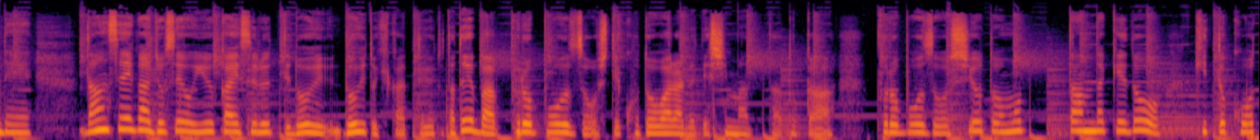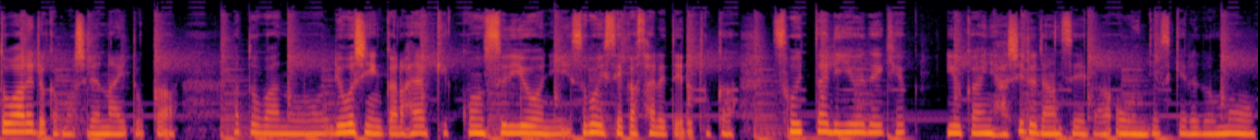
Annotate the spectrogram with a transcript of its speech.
で男性が女性を誘拐するってどういうどういう時かっていうと例えばプロポーズをして断られてしまったとかプロポーズをしようと思ったんだけどきっと断れるかもしれないとかあとはあの両親から早く結婚するようにすごいせかされてるとかそういった理由で誘拐に走る男性が多いんですけれども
